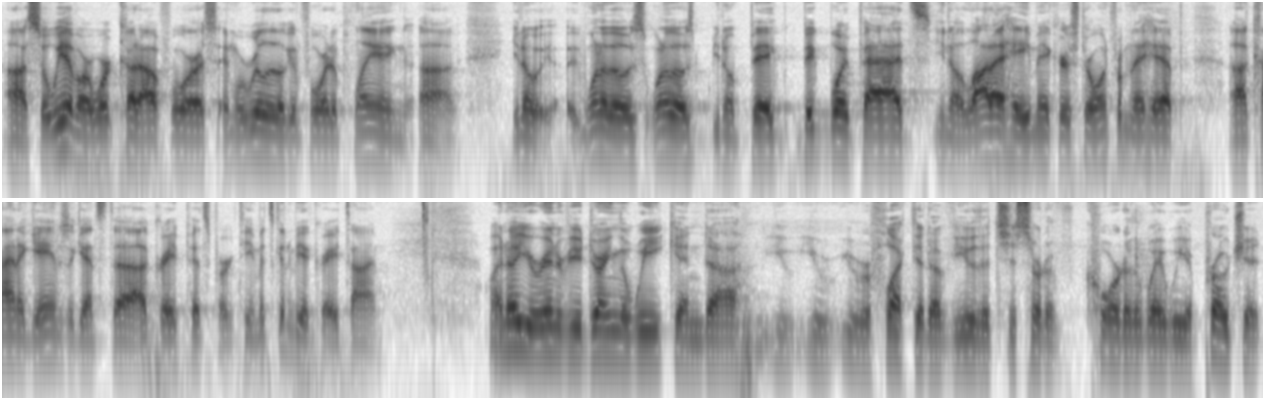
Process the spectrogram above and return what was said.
Uh, so we have our work cut out for us, and we're really looking forward to playing. Uh, you know, one of those one of those you know big big boy pads. You know, a lot of haymakers throwing from the hip uh, kind of games against a, a great Pittsburgh team. It's going to be a great time. Well, I know you were interviewed during the week, and uh, you, you, you reflected a view that's just sort of core to the way we approach it.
